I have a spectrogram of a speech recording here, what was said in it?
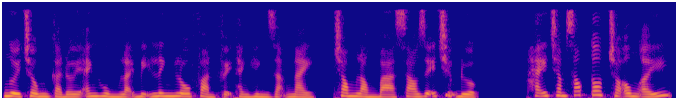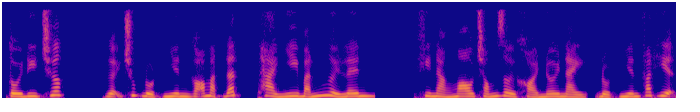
Người chồng cả đời anh hùng lại bị linh lô phản phệ thành hình dạng này, trong lòng bà sao dễ chịu được. Hãy chăm sóc tốt cho ông ấy, tôi đi trước. Gậy trúc đột nhiên gõ mặt đất, Thải Nhi bắn người lên. Khi nàng mau chóng rời khỏi nơi này, đột nhiên phát hiện,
